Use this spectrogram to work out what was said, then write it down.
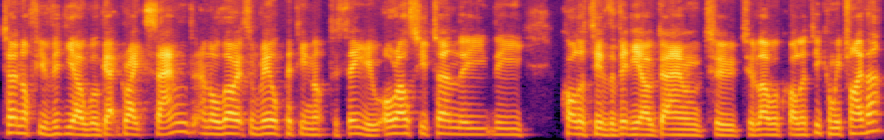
turn off your video, we'll get great sound. And although it's a real pity not to see you, or else you turn the the quality of the video down to to lower quality. Can we try that?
